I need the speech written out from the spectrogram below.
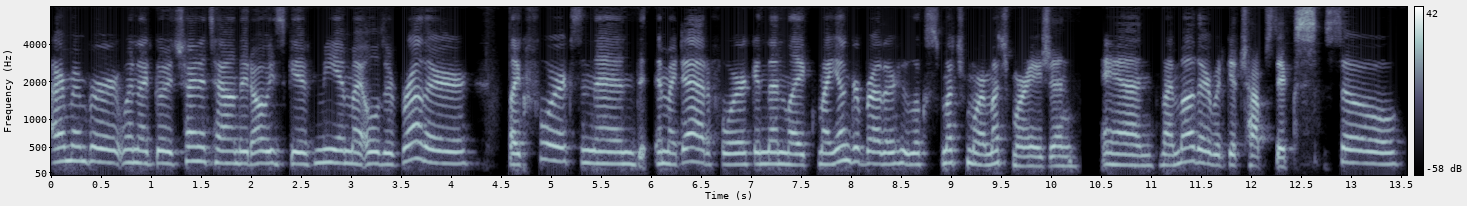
I remember when I'd go to Chinatown, they'd always give me and my older brother like forks and then and my dad a fork and then like my younger brother who looks much more much more asian and my mother would get chopsticks. So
